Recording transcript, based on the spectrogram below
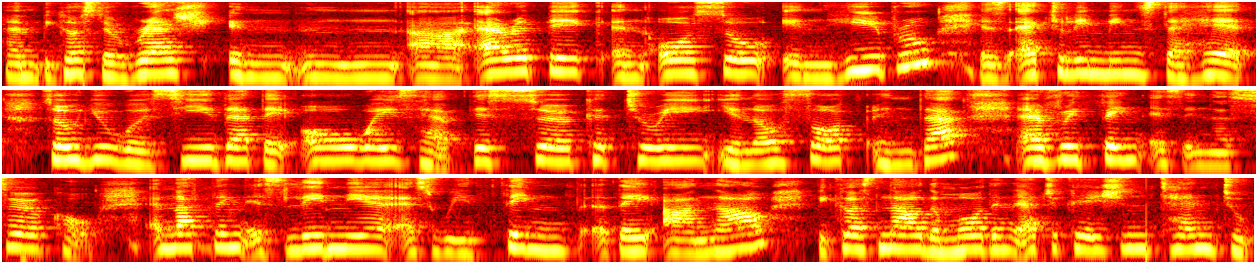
And because the resh in, uh, Arabic and also in Hebrew is actually means the head. So you will see that they always have this circuitry, you know, thought in that everything is in a circle and nothing is linear as we think they are now because now the modern education tend to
